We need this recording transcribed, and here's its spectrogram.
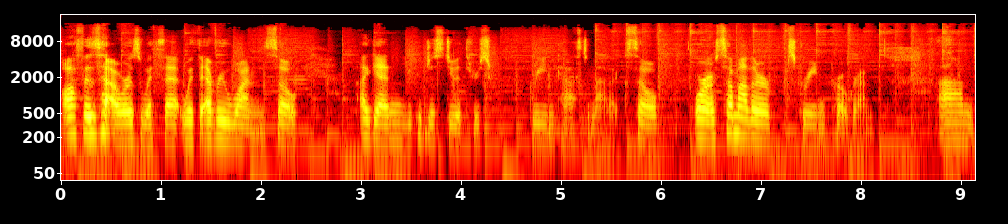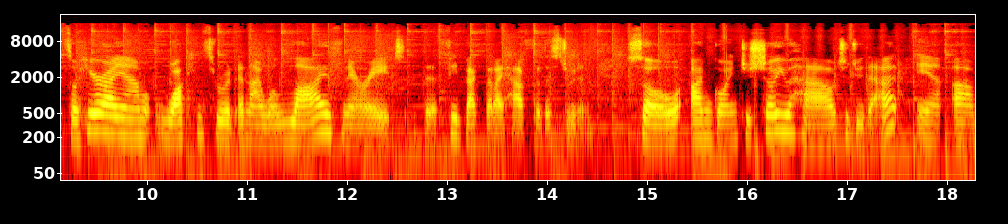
office hours with that, with everyone. So again, you can just do it through Screencast-O-Matic. So, or some other screen program. Um, so here I am walking through it and I will live narrate the feedback that I have for the student. So I'm going to show you how to do that, and, um,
